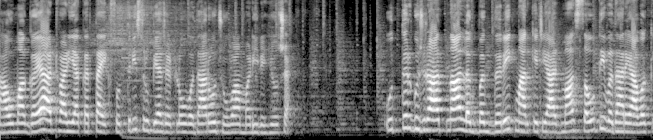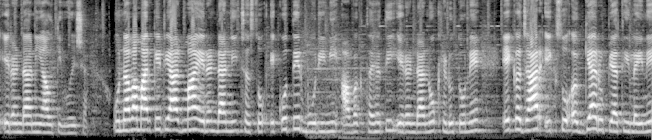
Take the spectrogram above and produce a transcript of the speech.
ભાવમાં ગયા અઠવાડિયા કરતાં એકસો ત્રીસ રૂપિયા જેટલો વધારો જોવા મળી રહ્યો છે. ઉત્તર ગુજરાતના લગભગ દરેક માર્કેટ યાર્ડમાં સૌથી વધારે આવક એરંડાની આવતી હોય છે. ઉનાવા માર્કેટ યાર્ડમાં એરંડાની છસો એકોતેર બોરીની આવક થઈ હતી. એરંડાનો ખેડૂતોને એક હજાર એકસો અગિયાર રૂપિયાથી લઈને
